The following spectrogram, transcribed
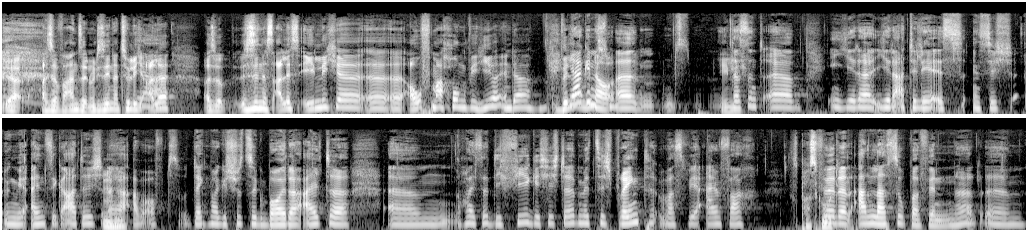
Ja, also Wahnsinn. Und die sind natürlich Ja. alle, also sind das alles ähnliche äh, Aufmachungen wie hier in der Villa? ja genau. Ähm, das sind, äh, jeder, jeder Atelier ist in sich irgendwie einzigartig, Mhm. äh, aber oft so denkmalgeschützte Gebäude, alte ähm, Häuser, die viel Geschichte mit sich bringt, was wir einfach für den Anlass super finden. Ne? Ähm,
